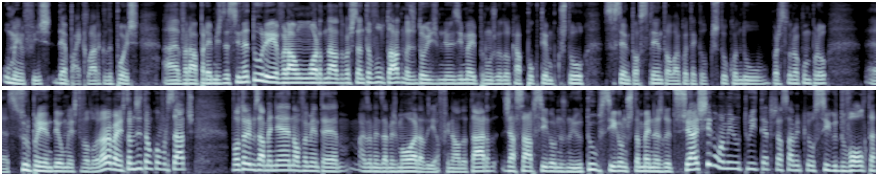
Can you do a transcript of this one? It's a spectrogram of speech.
o Memphis Depay. Claro que depois haverá prémios de assinatura e haverá um ordenado bastante avultado, mas 2 milhões e meio por um jogador que há pouco tempo custou 60 ou 70, ou lá quanto é que ele custou quando o Barcelona comprou, uh, surpreendeu-me este valor. Ora bem, estamos então conversados. Voltaremos amanhã, novamente, é mais ou menos à mesma hora, ali ao final da tarde. Já sabe, sigam-nos no YouTube, sigam-nos também nas redes sociais, sigam a mim no Twitter, já sabem que eu sigo de volta.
